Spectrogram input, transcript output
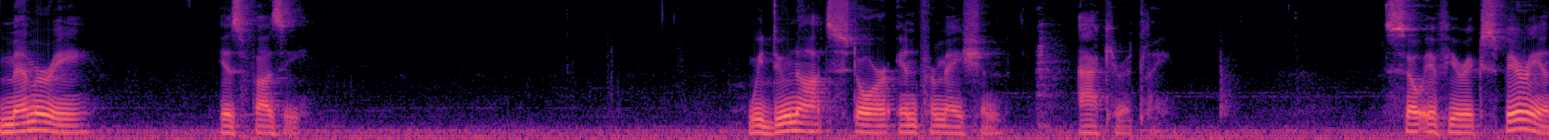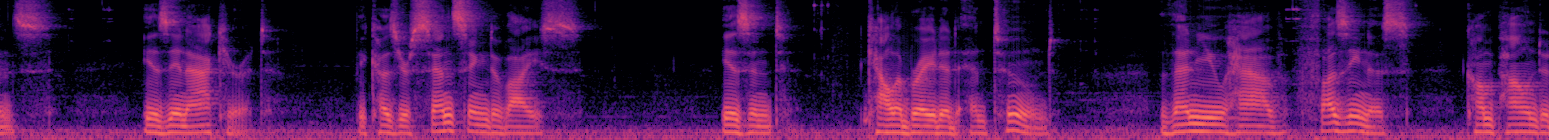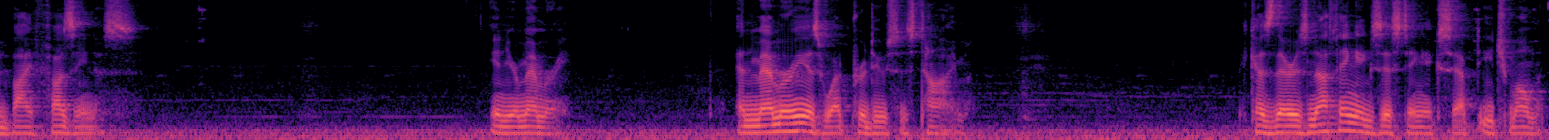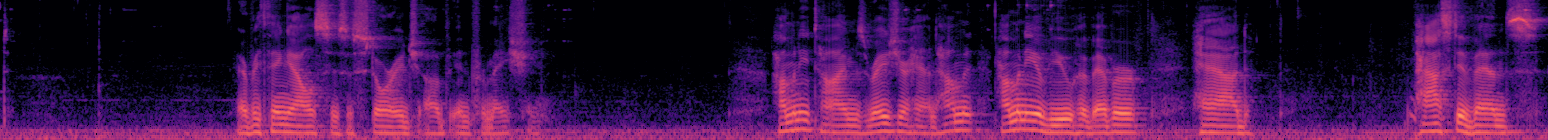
Memory is fuzzy. We do not store information accurately. So if your experience is inaccurate because your sensing device isn't calibrated and tuned, then you have fuzziness compounded by fuzziness in your memory. And memory is what produces time. Because there is nothing existing except each moment. Everything else is a storage of information. How many times, raise your hand, how many, how many of you have ever had past events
